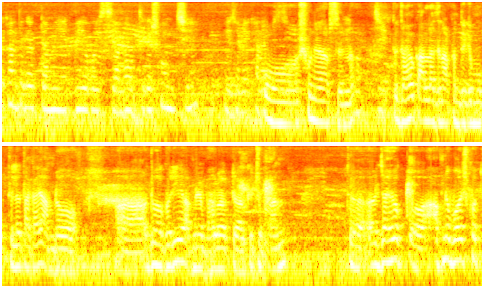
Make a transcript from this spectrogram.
এখান থেকে একটা মেয়ের বিয়ে হয়েছে আমি ওর থেকে শুনছি। ও শুনে আসছেন না? তো যাই হোক আল্লাহ যেন আপনার দিকে মুখ তুলে তাকায়। আমরাও দোয়া করি আপনি ভালো একটা কিছু পান। তো যাই হোক আপনার বয়স কত?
